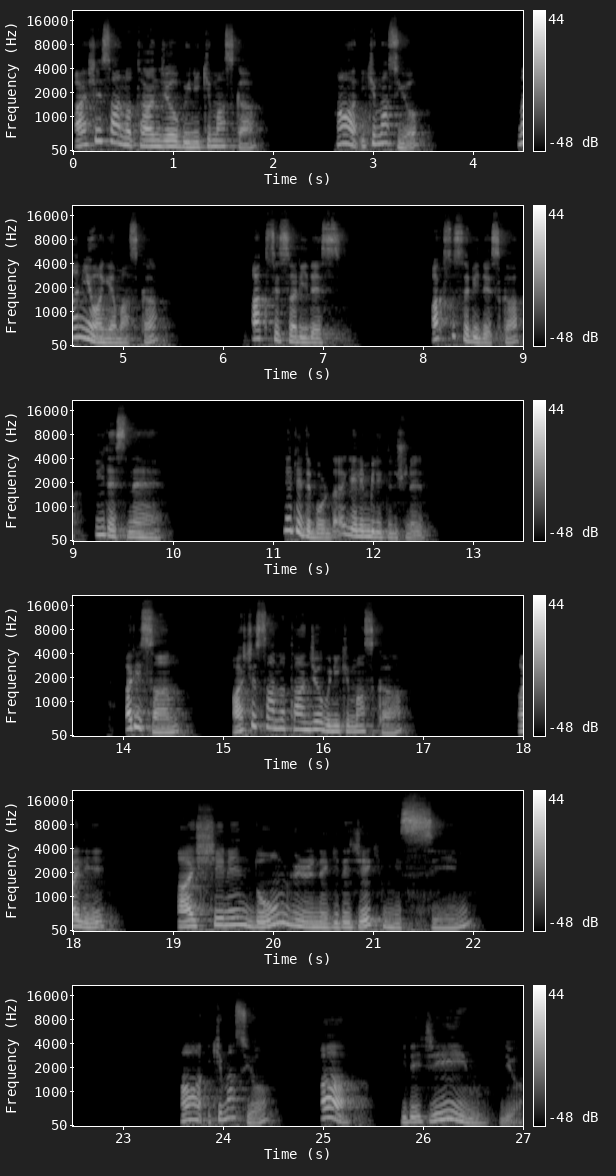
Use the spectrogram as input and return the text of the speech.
Ayşe-san no tanjoubi ni ikimasu ka? Aa, ikimasu yo. Nani o agemasu ka? Aksesori desu. Aksesori desu ka? İyi desu ne. Ne dedi burada? Gelin birlikte düşünelim. Ali-san, Ayşe-san no tanjoubi ni ikimasu ka? Ali, Ayşe'nin doğum gününe gidecek misin? Aa, ikimasu yo. Aa, gideceğim diyor.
